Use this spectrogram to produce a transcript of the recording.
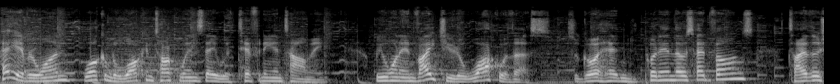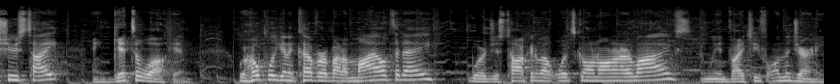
Hey everyone, welcome to Walk and Talk Wednesday with Tiffany and Tommy. We want to invite you to walk with us. So go ahead and put in those headphones, tie those shoes tight, and get to walking. We're hopefully going to cover about a mile today. We're just talking about what's going on in our lives, and we invite you on the journey.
